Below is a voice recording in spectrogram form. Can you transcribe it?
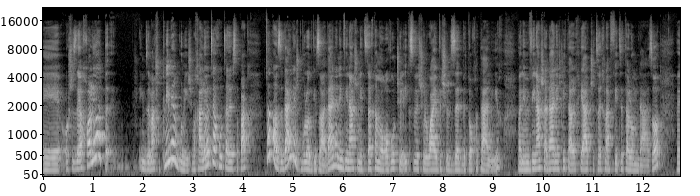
אה, או שזה יכול להיות, אם זה משהו פנים ארגוני, שבכלל לא יוצא החוצה לספק, בסדר, אז עדיין יש גבולות גזרה, עדיין אני מבינה שאני אצטרך את המעורבות של X ושל Y ושל Z בתוך התהליך, ואני מבינה שעדיין יש לי תאריך יעד שצריך להפיץ את הלומדה הזאת, אה,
